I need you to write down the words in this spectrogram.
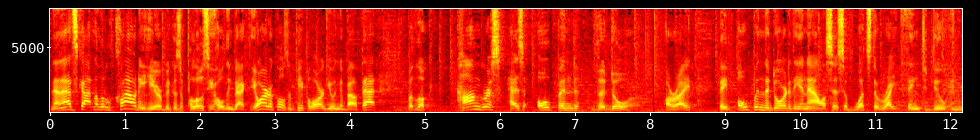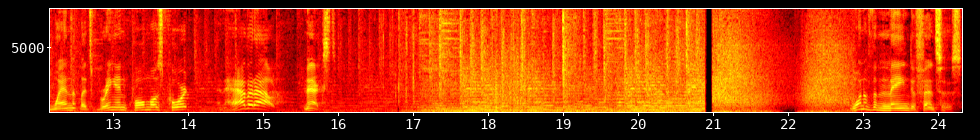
Now, that's gotten a little cloudy here because of Pelosi holding back the articles and people arguing about that. But look, Congress has opened the door, all right? They've opened the door to the analysis of what's the right thing to do and when. Let's bring in Cuomo's court and have it out. Next. One of the main defenses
